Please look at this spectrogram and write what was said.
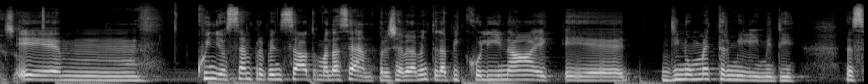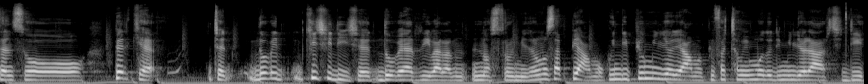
Esatto. E, um, quindi ho sempre pensato, ma da sempre, cioè veramente da piccolina, e, e di non mettermi limiti. Nel senso, perché cioè, dove, chi ci dice dove arriva la, il nostro limite? Non lo sappiamo, quindi più miglioriamo, più facciamo in modo di migliorarci, di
